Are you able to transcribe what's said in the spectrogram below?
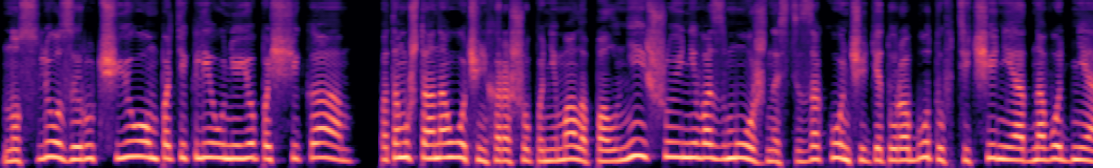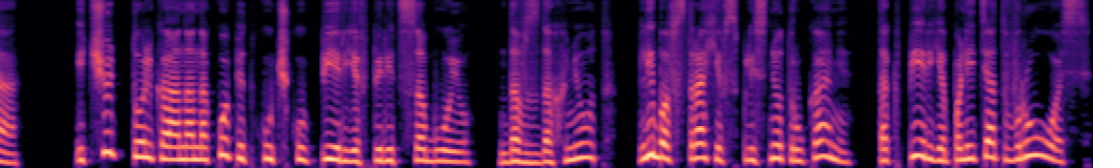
но слезы ручьем потекли у нее по щекам, потому что она очень хорошо понимала полнейшую невозможность закончить эту работу в течение одного дня. И чуть только она накопит кучку перьев перед собою, да вздохнет, либо в страхе всплеснет руками, так перья полетят врозь,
